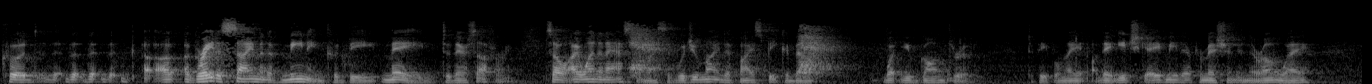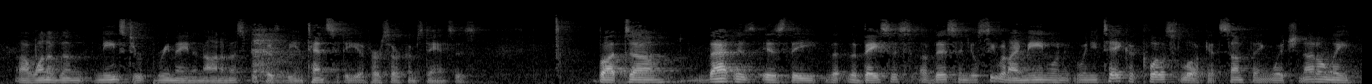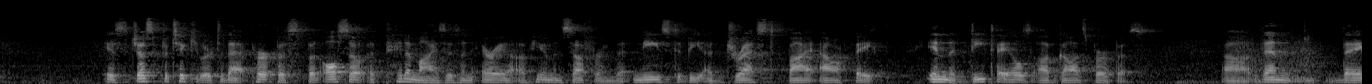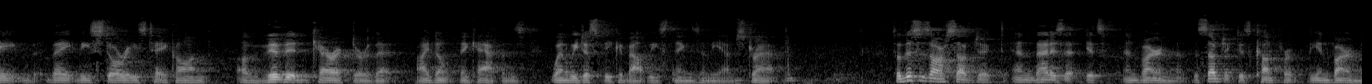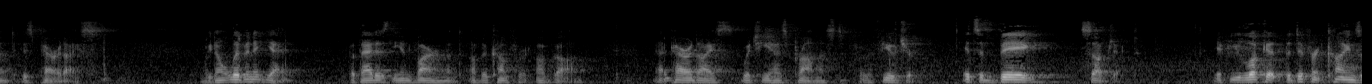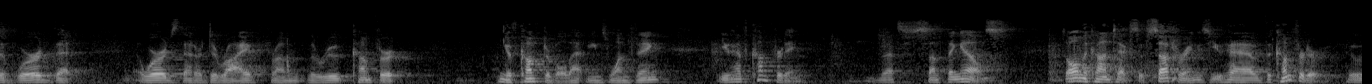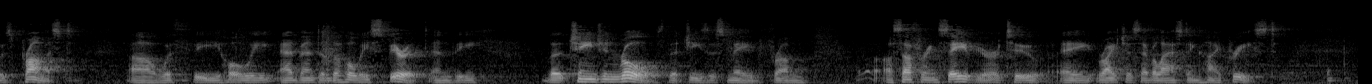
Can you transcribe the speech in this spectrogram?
could, the, the, the, a, a great assignment of meaning could be made to their suffering. So I went and asked them, I said, Would you mind if I speak about what you've gone through? To people. And they, they each gave me their permission in their own way. Uh, one of them needs to remain anonymous because of the intensity of her circumstances. But um, that is, is the, the, the, basis of this, and you'll see what I mean when, when you take a close look at something which not only is just particular to that purpose, but also epitomizes an area of human suffering that needs to be addressed by our faith in the details of God's purpose uh, then they, they, these stories take on a vivid character that I don't think happens when we just speak about these things in the abstract. So, this is our subject, and that is its environment. The subject is comfort, the environment is paradise. We don't live in it yet, but that is the environment of the comfort of God, that paradise which He has promised for the future. It's a big subject. If you look at the different kinds of word that words that are derived from the root comfort. You have comfortable, that means one thing. You have comforting, that's something else. It's all in the context of sufferings. You have the Comforter who is promised uh, with the holy advent of the Holy Spirit and the the change in roles that Jesus made from a suffering Savior to a righteous, everlasting high priest.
